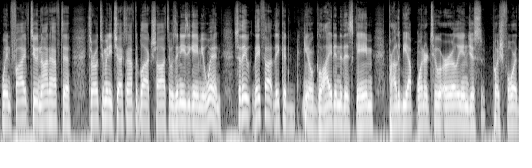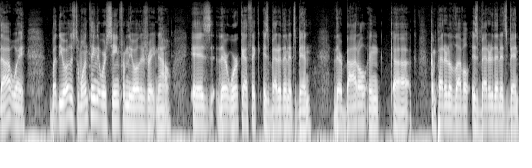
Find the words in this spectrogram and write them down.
win five two, not have to throw too many checks, not have to block shots. It was an easy game, you win. So they they thought they could you know glide into this game, probably be up one or two early, and just push forward that way. But the Oilers, the one thing that we're seeing from the Oilers right now is their work ethic is better than it's been. Their battle and uh, competitive level is better than it's been.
